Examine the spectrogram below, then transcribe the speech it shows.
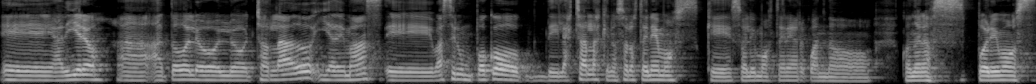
Eh, adhiero a, todo lo, charlado y además eh, va a ser un poco de las charlas que nosotros tenemos, que solemos tener cuando, cuando nos ponemos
